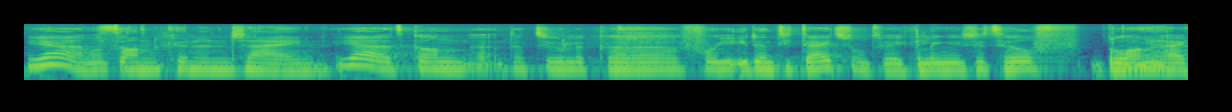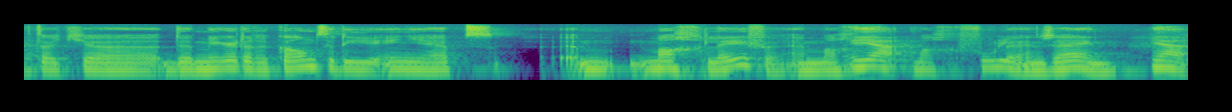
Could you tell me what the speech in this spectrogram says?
ja, van kunnen zijn. Ja, het kan natuurlijk uh, voor je identiteitsontwikkeling is het heel belangrijk dat je de meerdere kanten die je in je hebt mag leven en mag, mag voelen en zijn. Ja.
